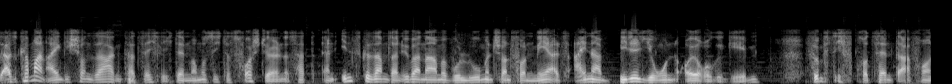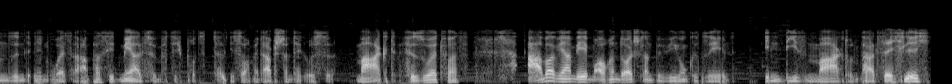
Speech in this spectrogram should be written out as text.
Also kann man eigentlich schon sagen, tatsächlich, denn man muss sich das vorstellen. Es hat ein, insgesamt ein Übernahmevolumen schon von mehr als einer Billion Euro gegeben. 50 Prozent davon sind in den USA passiert, mehr als 50 Prozent ist auch mit Abstand der größte Markt für so etwas. Aber wir haben eben auch in Deutschland Bewegung gesehen in diesem Markt und tatsächlich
